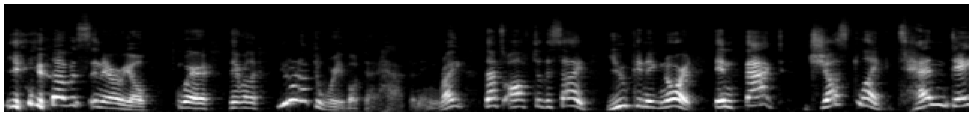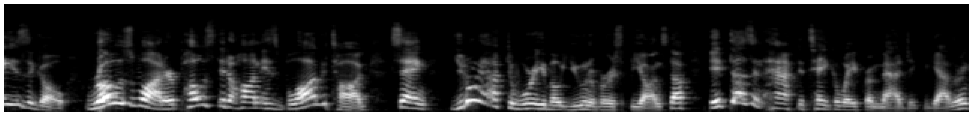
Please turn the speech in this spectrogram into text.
you, you have a scenario where they were like, you don't have to worry about that happening, right? That's off to the side. You can ignore it. In fact, just like 10 days ago, Rosewater posted on his blog talk saying, you don't have to worry about Universe Beyond stuff. It doesn't have to take away from Magic the Gathering.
